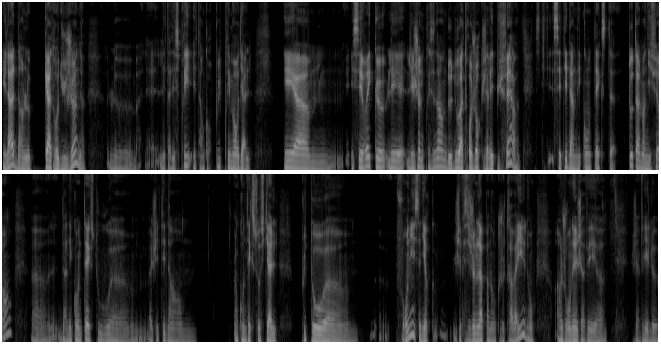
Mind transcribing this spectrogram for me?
Et là, dans le cadre du jeûne, bah, l'état d'esprit est encore plus primordial. Et, euh, c'est vrai que les, les, jeûnes précédents de 2 à 3 jours que j'avais pu faire, c'était dans des contextes totalement différents, euh, dans des contextes où euh, bah, j'étais dans un contexte social plutôt fourni, c'est-à-dire que j'ai fait ces jeûnes-là pendant que je travaillais, donc en journée j'avais j'avais le,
